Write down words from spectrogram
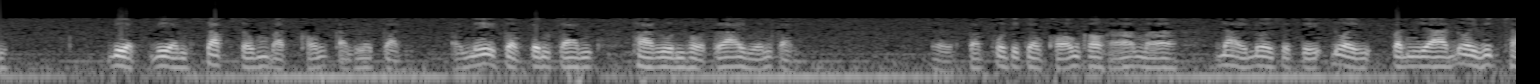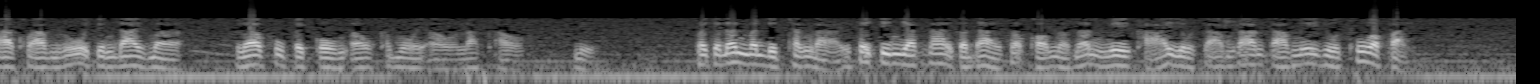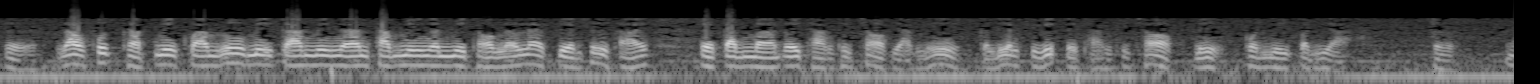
เบียดเบียนทรัพย์สมบัติของกันและกัน อันนี้ก็เป็นการทารุณโหดร้ายเหมือนกันกับผู้ที่เจ้าของเขาหามาได้ด้วยสติด้วยปัญญาด้วยวิชาความรู้จึงได้มา แล้วผู้ไปโกงเอาขโมยเอาลักเอานี่ เพราะฉะนั้นบัณฑิตทั้งหลายถ้าจริงอยากได้ก็ได้ เพราะของเหล่านั้นมีขายอยู่ตามร้านตามนี้อยู่ทั่วไปเราฝึกหัดมีความรู้มีการมีงานทำมีเงินมีทองแล้วแลกเปลี่ยนซื้อขายกันมาโดยทางที่ชอบอย่างนี้ก็เลี้ยงชีวิตในทางที่ชอบ นี่ คนมีปัญญา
